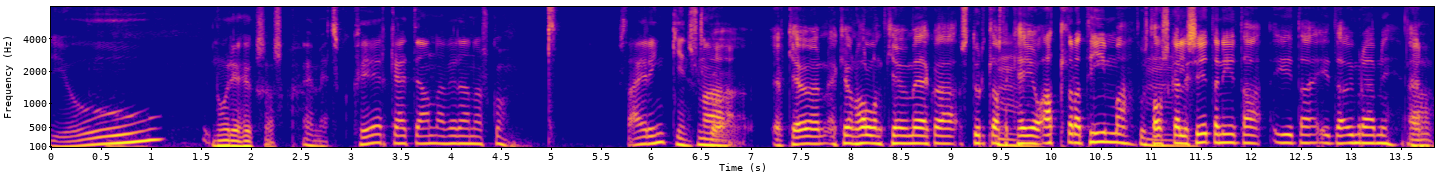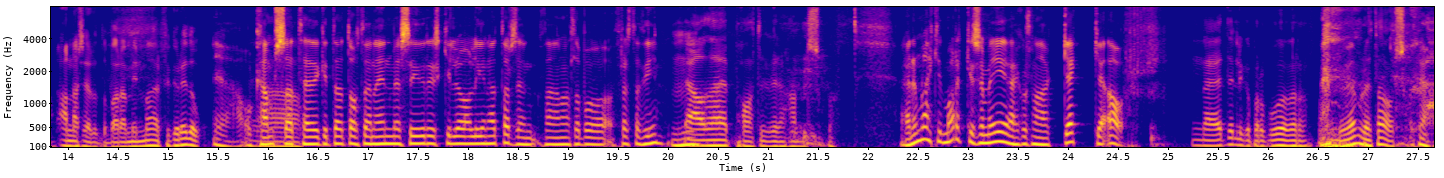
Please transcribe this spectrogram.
Jú Nú er ég að hugsa sko. Einmitt, sko. hver gæti annað verið hann sko það er engin svona sko, ef Kevin, ef Kevin Holland kemur með eitthvað sturglast Mm. að kegja á allra tíma þú veist, Mm. þá skal ég setja hann í þetta, í þetta, í þetta umræðefni en Já. annars er þetta bara minn maður fyrir reyðu Já, og. Kamsat hefði getað dótt hann einn með Sigri skilju á Lígan Eddars en það er náttúrulega búið að fresta því Mhm. Já, það er potið verið hann sko. En er ekki margir sem eiga eitthvað svona geggja ár. Nei, þetta er líka bara búið að vera mjög ömulegt ár sko. Já,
